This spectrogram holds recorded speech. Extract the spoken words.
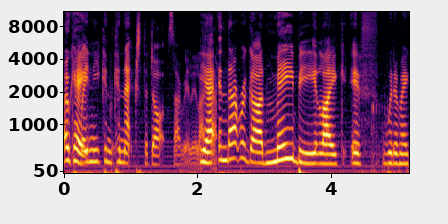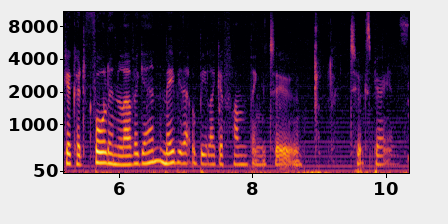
okay. When you can connect the dots, I really like yeah, that. in that regard, maybe like if Widowmaker could fall in love again, maybe that would be like a fun thing to to experience,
